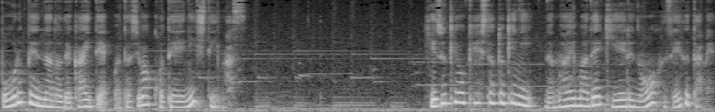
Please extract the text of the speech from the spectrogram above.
ボールペンなどで書いて私は固定にしています。日付を消した時に名前まで消えるのを防ぐため。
